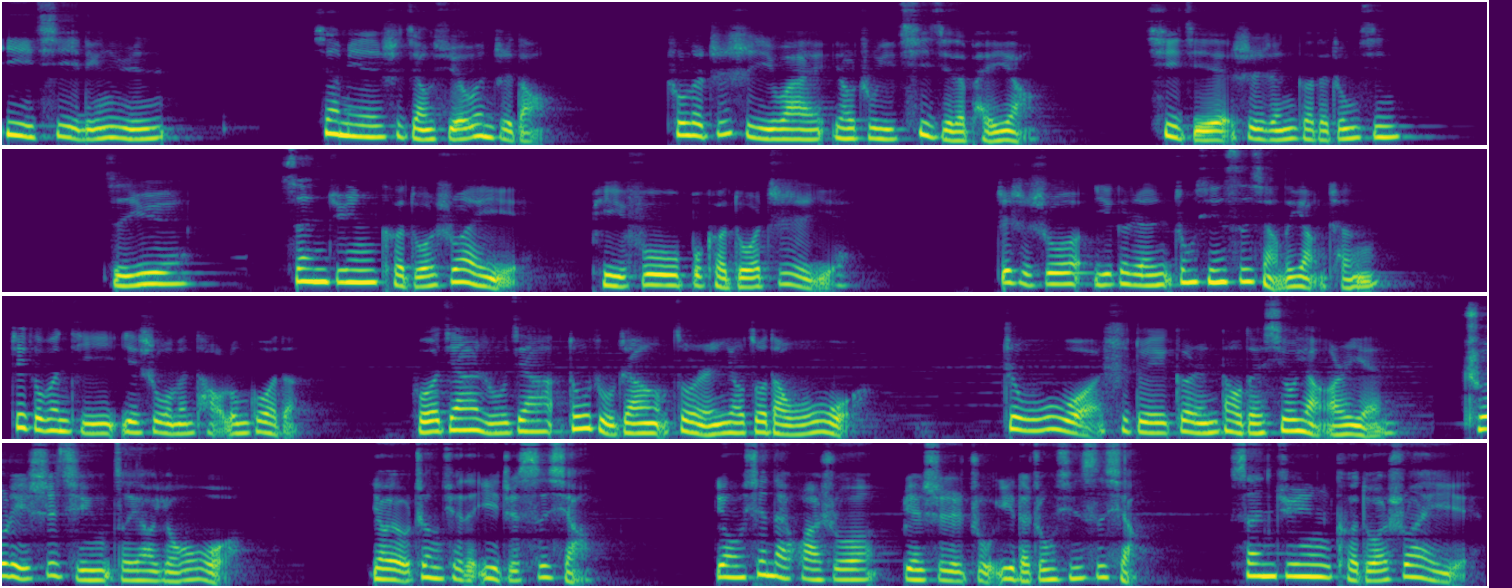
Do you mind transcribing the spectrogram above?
意气凌云。下面是讲学问之道，除了知识以外，要注意气节的培养。气节是人格的中心。子曰：“三军可夺帅也，匹夫不可夺志也。”这是说一个人中心思想的养成。这个问题也是我们讨论过的。佛家、儒家都主张做人要做到无我。这无我是对个人道德修养而言，处理事情则要有我，要有正确的意志思想。用现代话说，便是主义的中心思想。三军可夺帅也。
